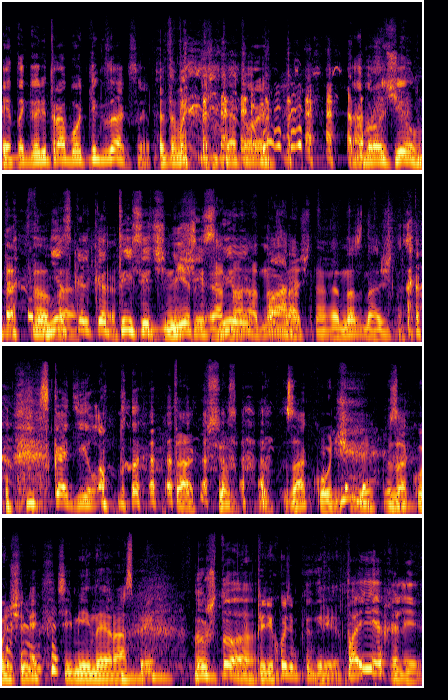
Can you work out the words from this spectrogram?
Это говорит работник ЗАГСа, который обручил несколько тысяч счастливых пар Однозначно, однозначно. с кадилом. Так, все, закончили. Закончили семейные распри. Ну что, Переходим к игре. поехали.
